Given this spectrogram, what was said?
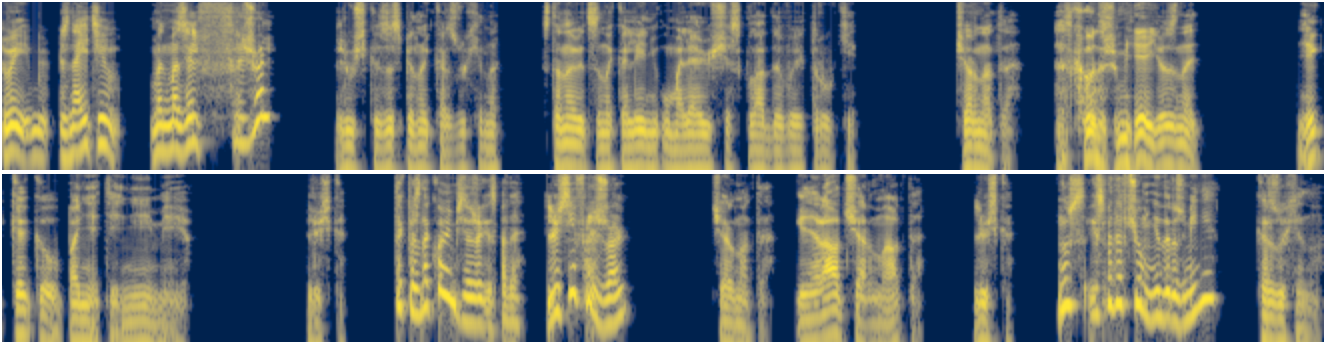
Вы знаете мадемуазель Фрижоль? Люська за спиной Корзухина становится на колени, умоляюще складывает руки. Чернота. Откуда же мне ее знать? Никакого понятия не имею. Люська. Так познакомимся же, господа. Люси Фрежоль. Чернота. Генерал Чернота. Люська. ну господа, в чем недоразумение? Корзухину.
